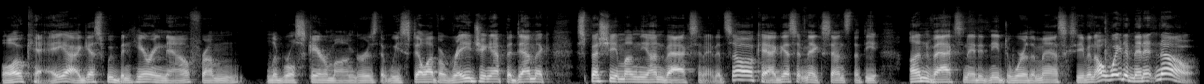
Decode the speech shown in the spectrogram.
Well, okay, I guess we've been hearing now from liberal scaremongers that we still have a raging epidemic, especially among the unvaccinated. So, okay, I guess it makes sense that the unvaccinated need to wear the masks even. Oh, wait a minute, no.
